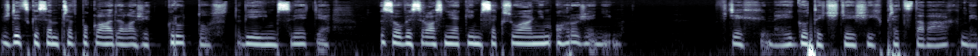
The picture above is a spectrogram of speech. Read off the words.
Vždycky jsem předpokládala, že krutost v jejím světě souvisela s nějakým sexuálním ohrožením. V těch nejgotičtějších představách mi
